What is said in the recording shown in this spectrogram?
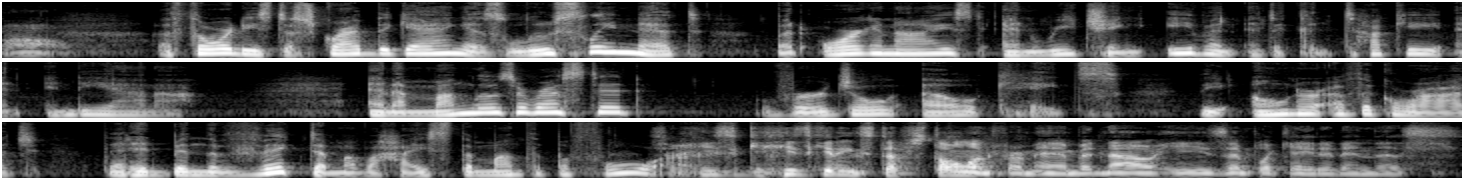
Wow. Authorities described the gang as loosely knit, but organized and reaching even into Kentucky and Indiana. And among those arrested, Virgil L. Cates, the owner of the garage that had been the victim of a heist the month before. He's, he's getting stuff stolen from him, but now he's implicated in this.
